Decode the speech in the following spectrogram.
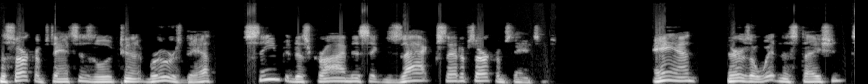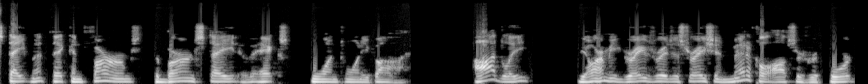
the circumstances of Lieutenant Brewer's death seem to describe this exact set of circumstances. And there is a witness station statement that confirms the burn state of X 125. Oddly, the Army Graves Registration Medical Officer's report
